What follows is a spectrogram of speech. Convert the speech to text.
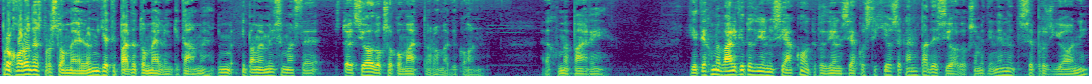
προχωρώντας προς το μέλλον, γιατί πάντα το μέλλον κοιτάμε, Είμαι- είπαμε εμείς είμαστε στο αισιόδοξο κομμάτι των ρομαντικών. Έχουμε πάρει... Γιατί έχουμε βάλει και το διονυσιακό και το διονυσιακό στοιχείο σε κάνει πάντα αισιόδοξο με την έννοια ότι σε προσγειώνει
